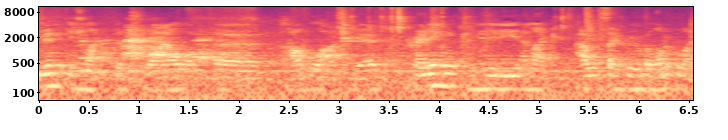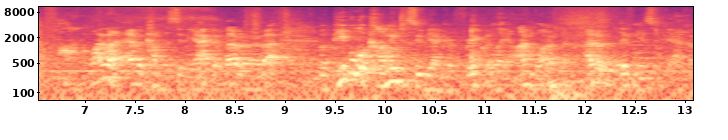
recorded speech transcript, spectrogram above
even in like the trial of the half last year, creating community and like, I would say we were a lot of people like, fuck, why would I ever come to Subiaco? Blah, blah, blah, blah. But people were coming to Subiaco frequently. I'm one of them. I don't live near Subiaco.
